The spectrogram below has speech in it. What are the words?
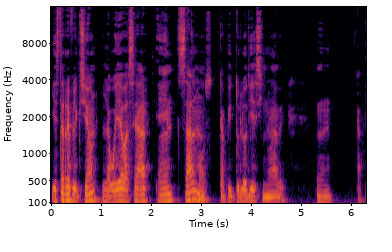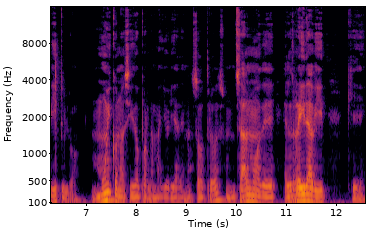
Y esta reflexión la voy a basar en Salmos capítulo 19, un capítulo muy conocido por la mayoría de nosotros, un salmo de el rey David que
